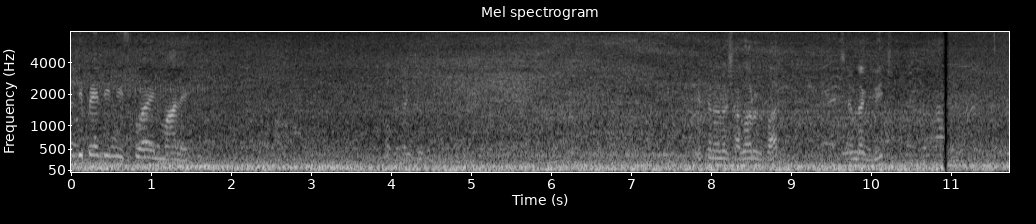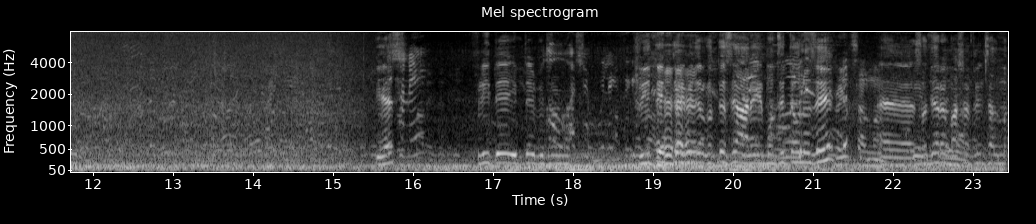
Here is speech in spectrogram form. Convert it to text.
Independence Square in Male. এখানে হলো সাগরের পার সেমলাক বিচ ইয়েস ফ্রিতে ইফতার বিতরণ ফ্রিতে ইফতার বিতরণ করতেছে আর এই মসজিদটা হলো যে সৌদি আরব বাদশা সালমান।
